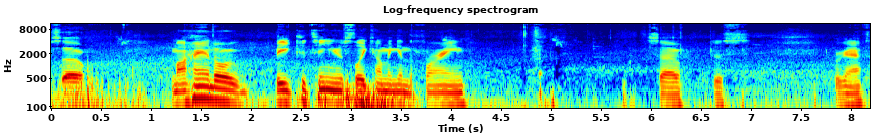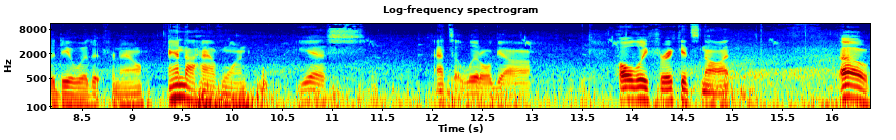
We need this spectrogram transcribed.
So my hand will be continuously coming in the frame. So just we're gonna have to deal with it for now. And I have one. Yes. That's a little guy. Holy frick, it's not. Oh,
